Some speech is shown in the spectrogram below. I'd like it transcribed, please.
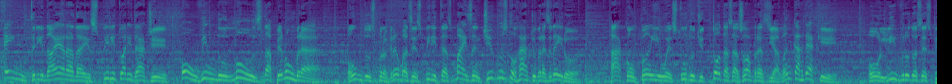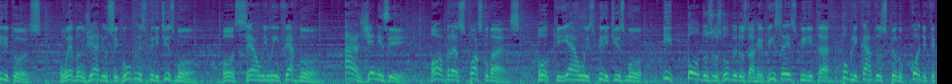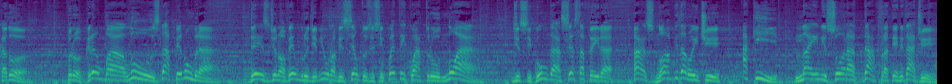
Entre na era da espiritualidade, ouvindo Luz na Penumbra, um dos programas espíritas mais antigos do rádio brasileiro. Acompanhe o estudo de todas as obras de Allan Kardec, o Livro dos Espíritos, o Evangelho segundo o Espiritismo, o Céu e o Inferno, a Gênese, obras póstumas, o que é o Espiritismo e todos os números da Revista Espírita publicados pelo Codificador. Programa Luz na Penumbra, desde novembro de 1954, no ar. De segunda a sexta-feira, às nove da noite, aqui, na emissora da Fraternidade.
